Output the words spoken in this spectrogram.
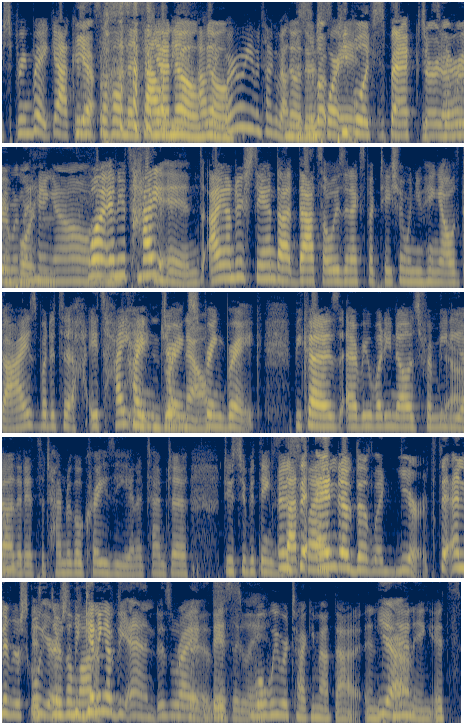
spring break. Yeah, because Yeah. it's the whole mentality. Yeah, no, I was no. like, where are we even talking about? No, this This is is what important. people expect or It's whatever very when important. they hang out. Well, and it's heightened. I understand that that's always an expectation when you hang out with guys, but it's a it's heightened, Heightened during now. spring break because everybody knows from media Yeah. that it's a time to go crazy and a time to do stupid things. And that's it's the why end of the like year. It's the end of your school year. there's It's the a beginning of- of, the end is what Right, it is. Basically. Basically. Well, we were talking about that in planning. It's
